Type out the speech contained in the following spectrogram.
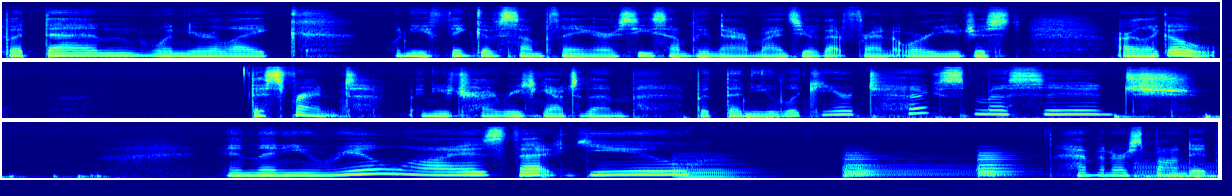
But then when you're like, when you think of something or see something that reminds you of that friend, or you just are like, oh, this friend, and you try reaching out to them, but then you look at your text message and then you realize that you haven't responded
